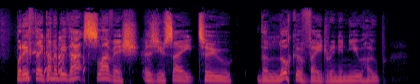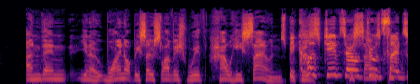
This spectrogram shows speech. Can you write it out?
but if they're going to be that slavish, as you say, to the look of Vader in A New Hope, and then, you know, why not be so slavish with how he sounds? Because James Earl sounds Jones com- sounds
